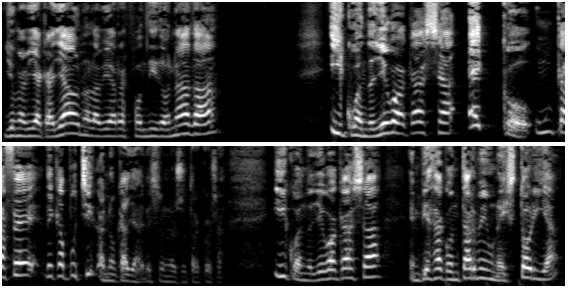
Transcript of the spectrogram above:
yo me había callado, no le había respondido nada, y cuando llego a casa, ¡eco! Un café de capuchino. Ah, no, callar, eso no es otra cosa. Y cuando llego a casa, empieza a contarme una historia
